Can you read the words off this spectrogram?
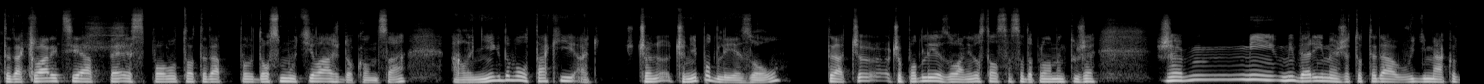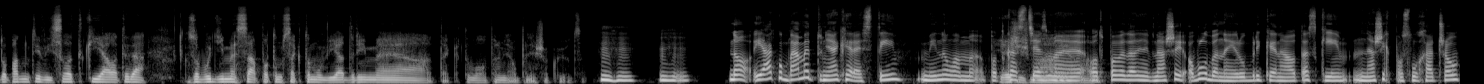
teda koalícia PS spolu to teda dosmutila až do konca, ale niekto bol taký, a čo, čo nepodliezol, teda čo, čo podliezol a nedostal sa sa do parlamentu, že, že my, my veríme, že to teda uvidíme, ako dopadnú tie výsledky, ale teda zobudíme sa a potom sa k tomu vyjadríme a tak to bolo pre mňa úplne šokujúce. Mm-hmm, mm-hmm. No, Jakub, máme tu nejaké resty. V minulom podcaste Ježiš, sme no. odpovedali v našej obľúbenej rubrike na otázky našich poslucháčov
